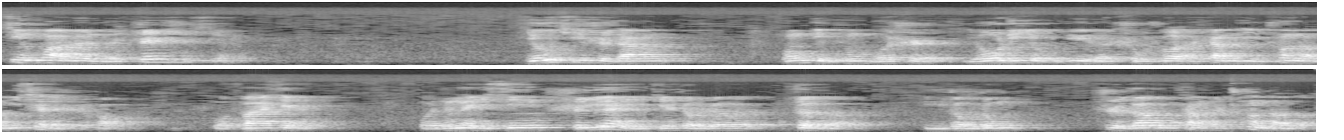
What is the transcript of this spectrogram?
进化论的真实性，尤其是当王秉成博士有理有据的述说了上帝创造一切的时候，我发现。我的内心是愿意接受这个这个宇宙中至高无上的创造者。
